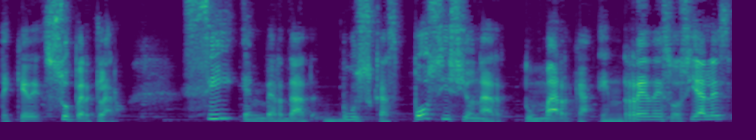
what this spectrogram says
te quede súper claro. Si en verdad buscas posicionar tu marca en redes sociales,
